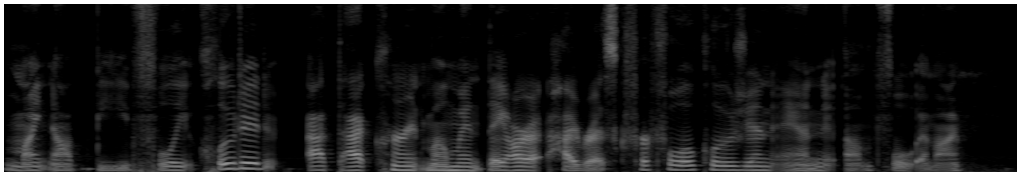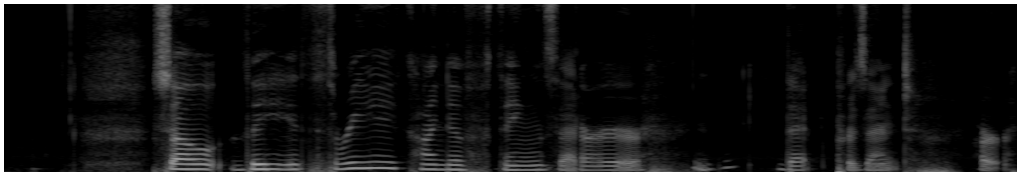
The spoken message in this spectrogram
might not be fully occluded at that current moment they are at high risk for full occlusion and um, full mi so the three kind of things that are that present or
